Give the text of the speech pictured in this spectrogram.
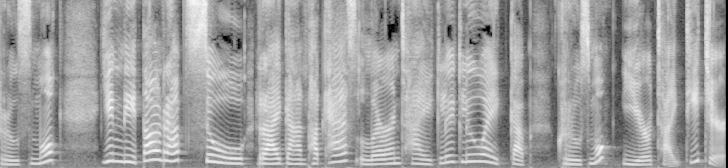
ครูสมกยินดีต้อนรับสู่รายการ podcast Learn Thai กล้วยกล้วยกับครูสมก your Thai teacher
